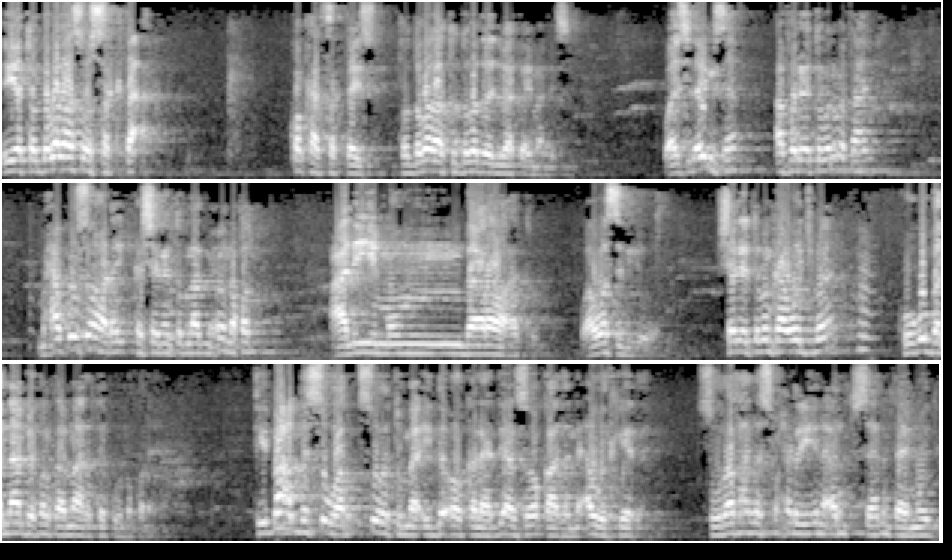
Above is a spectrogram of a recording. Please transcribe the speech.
iyo toddobadaasoo sakta ah. Kolkaad sagtayso toddobadaa toddobadeeda baa ka imanaysa. Waa isla imisa afar iyo toban ma tahay? Maxaa kuu soo hadhay? Ka shan iyo tobnaad muxuu noqon? Caliimun bara'atu waa wasligii shan iyo tobankaa wejba kuugu banaan bay kolkaa maaragtay kuu noqonaya fii bacdi suwar suuratu maa-ida oo kale haddii aan soo qaadanay awalkeeda suuradaha laysku xidhayo inay arrintu sahlan tahay moodi.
